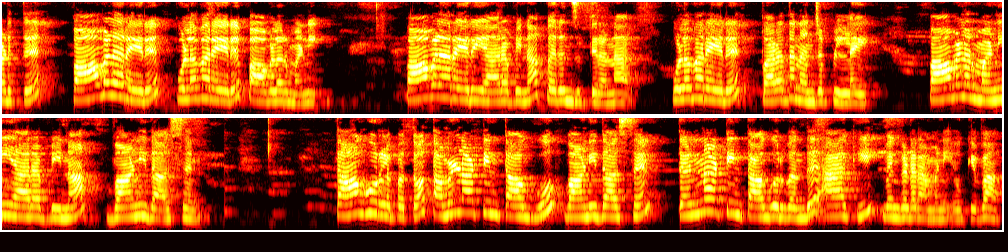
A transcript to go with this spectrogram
அடுத்து பாவலரேறு புலவரேறு பாவலர் மணி. பாவலரேறு யார் அப்படின்னா பெருஞ்சித்திரனார். புலவரேறு பரத நஞ்சப்பிள்ளை. பாவலர் மணி யார் அப்படின்னா வாணிதாசன். தாகூரில் பார்த்தோம். தமிழ்நாட்டின் தாகூர் வாணிதாசன் தென்னாட்டின் தாகூர் வந்து ஆகி வெங்கடராமணி. ஓகேவா?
